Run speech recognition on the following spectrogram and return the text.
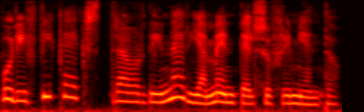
purifica extraordinariamente el sufrimiento.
